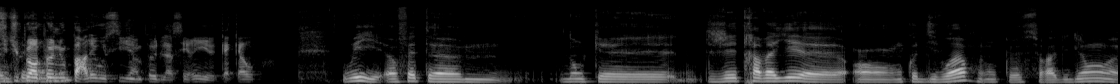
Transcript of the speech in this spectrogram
si tu peux un peu nous parler aussi un peu de la série Cacao. Oui, en fait, euh, donc euh, j'ai travaillé euh, en Côte d'Ivoire, donc sur Abidjan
